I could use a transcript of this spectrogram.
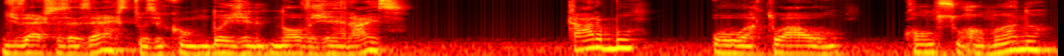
diversos exércitos e com dois novos generais, Carbo, o atual cônsul romano,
